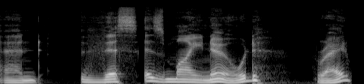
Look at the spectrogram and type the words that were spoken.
and this is my node, right?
